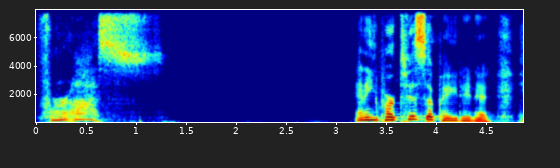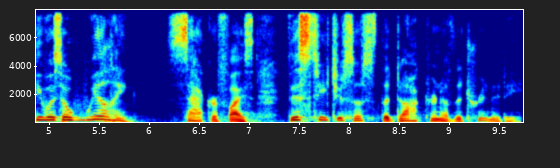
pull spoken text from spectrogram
for us. And he participated in it. He was a willing sacrifice. This teaches us the doctrine of the Trinity.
